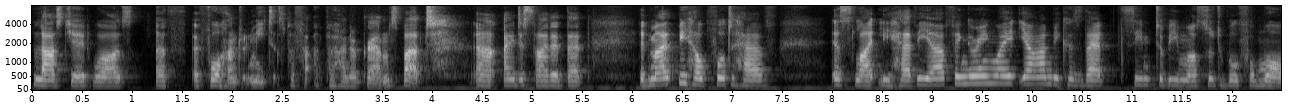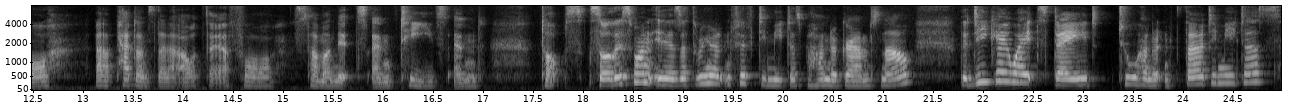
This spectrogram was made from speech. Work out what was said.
Last year it was a, a 400 meters per, per 100 grams, but uh, I decided that it might be helpful to have a slightly heavier fingering weight yarn because that seemed to be more suitable for more uh, patterns that are out there for summer knits and tees and tops. So this one is a 350 meters per 100 grams now. The DK weight stayed 230 meters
